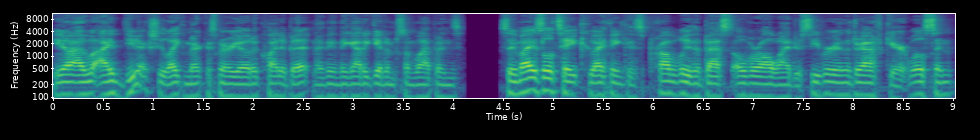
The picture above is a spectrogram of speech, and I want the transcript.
you know, I, I do actually like Marcus Mariota quite a bit, and I think they got to get him some weapons. So you might as well take who I think is probably the best overall wide receiver in the draft, Garrett Wilson.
